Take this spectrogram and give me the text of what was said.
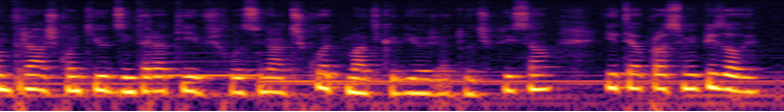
onde terás conteúdos interativos relacionados com a temática de hoje à tua disposição e até ao próximo episódio.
